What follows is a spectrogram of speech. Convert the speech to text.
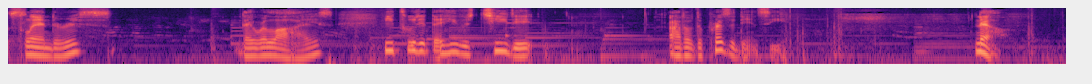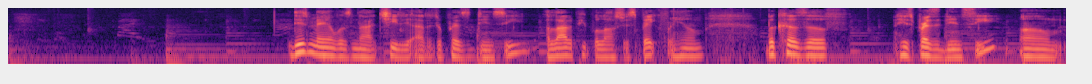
slanderous. They were lies. He tweeted that he was cheated out of the presidency. Now, this man was not cheated out of the presidency. A lot of people lost respect for him because of his presidency. Um,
